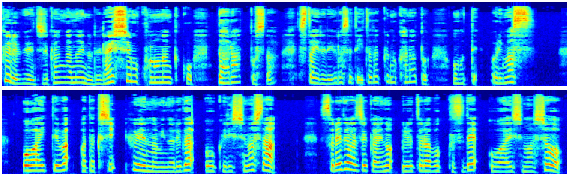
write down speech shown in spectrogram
来るね、時間がないので、来週もこのなんかこう、だらっとしたスタイルでやらせていただくのかなと思っております。お相手は私、フエンのミノルがお送りしました。それでは次回のウルトラボックスでお会いしましょう。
